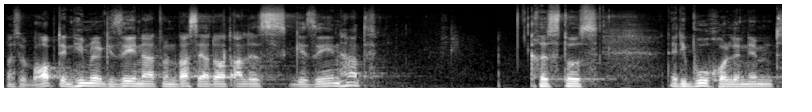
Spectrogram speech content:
was er überhaupt den Himmel gesehen hat und was er dort alles gesehen hat. Christus, der die Buchrolle nimmt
